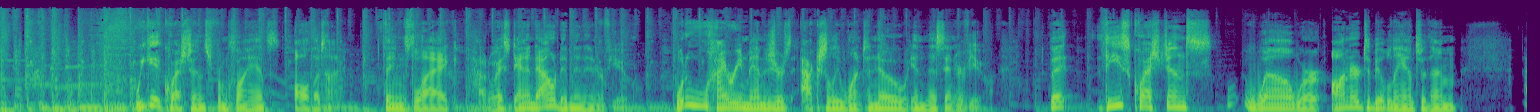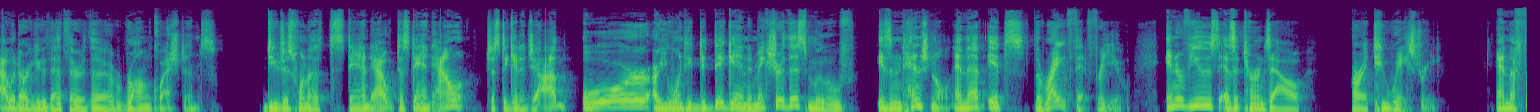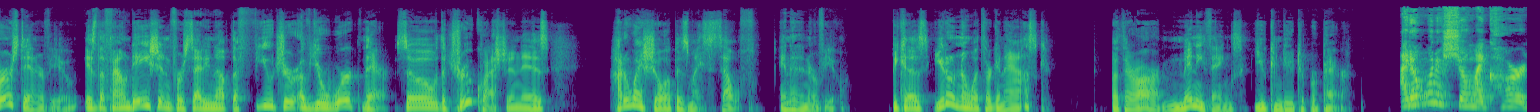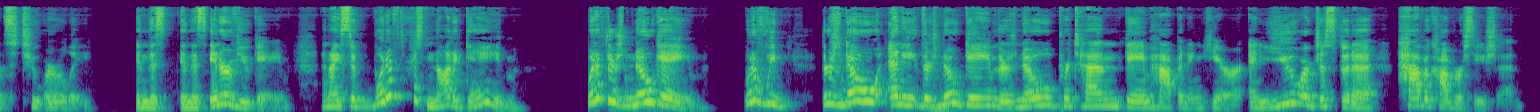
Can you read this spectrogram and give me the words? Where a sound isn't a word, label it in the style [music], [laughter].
We get questions from clients all the time. Things like How do I stand out in an interview? What do hiring managers actually want to know in this interview? But these questions, well, we're honored to be able to answer them. I would argue that they're the wrong questions. Do you just want to stand out to stand out just to get a job? Or are you wanting to dig in and make sure this move is intentional and that it's the right fit for you? Interviews, as it turns out, are a two way street. And the first interview is the foundation for setting up the future of your work there. So the true question is how do I show up as myself in an interview? Because you don't know what they're going to ask, but there are many things you can do to prepare. I don't want to show my cards too early in this in this interview game. And i said what if there's not a game? What if there's no game? What if we there's no any there's no game there's no pretend game happening here and you are just going to have a conversation?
